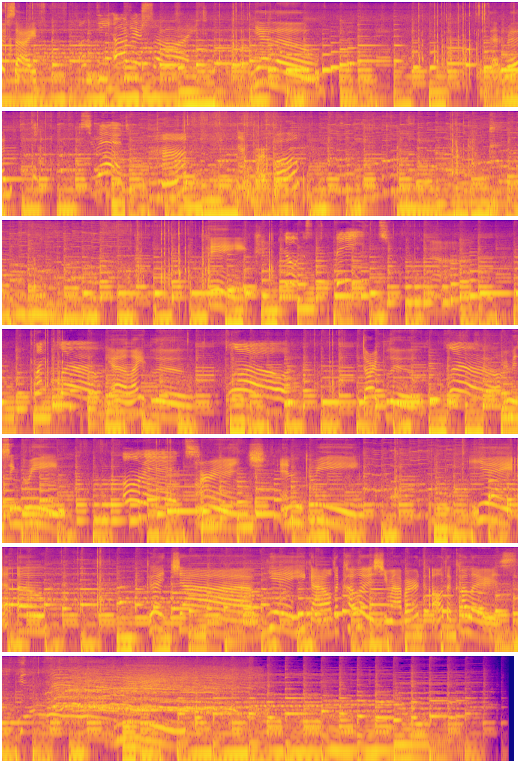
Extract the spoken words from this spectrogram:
other side. On the other side. Yellow. Is that red? It's red. Huh? Missing green. Orange. Orange and green. Yay, uh-oh. Good job. Yay, you got all the colors, you Robert. All the colors. Yeah. Yay.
